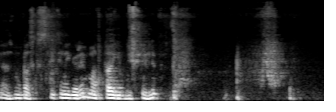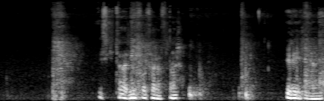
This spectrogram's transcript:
Yazma baskısı dediğine göre matbaa gibi düşünelim. Eski tarihi fotoğraflar. Ereğli'ye ait.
